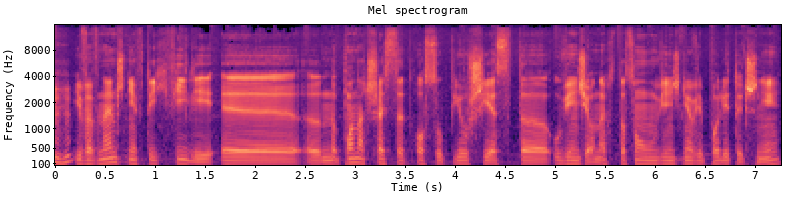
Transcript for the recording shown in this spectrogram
mhm. i wewnętrznie w tej chwili e, no, ponad 600 osób już jest uwięzionych. To są więźniowie polityczni.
